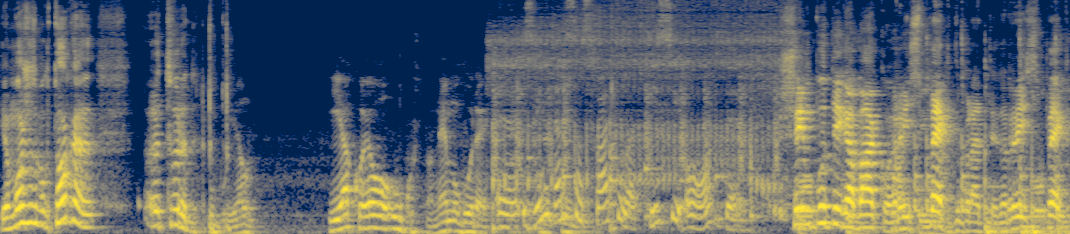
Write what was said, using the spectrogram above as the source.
Jel možda zbog toga e, tvrd? Ubu, jel? Iako je ovo ukusno, ne mogu reći. E, izvini, da sam shvatila, ti si ovdje? Šimputi ga bako, respekt, brate, respekt.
